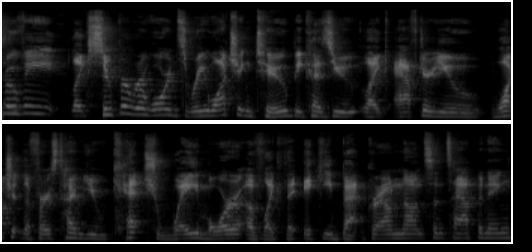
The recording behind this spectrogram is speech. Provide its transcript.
movie like super rewards rewatching too because you like after you watch it the first time you catch way more of like the icky background nonsense happening.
